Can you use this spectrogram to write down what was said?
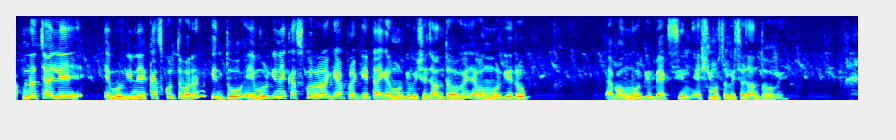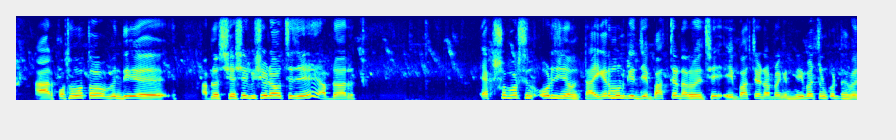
আপনারা চাইলে এই মুরগি নিয়ে কাজ করতে পারেন, কিন্তু এই মুরগি নিয়ে কাজ করার আগে আপনাকে টাইগার মুরগির বিষয়ে জানতে হবে এবং মুরগির রোগ এবং মুরগির ভ্যাকসিন এ সমস্ত বিষয়ে জানতে হবে। আর প্রথমত আপনার শেষের বিষয়টা হচ্ছে যে আপনার একশো পার্সেন্ট অরিজিনাল টাইগার মুরগির যে বাচ্চাটা রয়েছে, এই বাচ্চাটা আপনাকে নির্বাচন করতে হবে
